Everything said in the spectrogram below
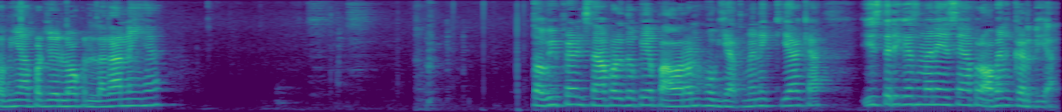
तो अभी यहाँ पर जो लॉक लगा नहीं है तो अभी फ्रेंड्स यहाँ पर देखो ये पावर ऑन हो गया तो मैंने किया क्या इस तरीके से मैंने इसे यहाँ पर ओपन कर दिया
